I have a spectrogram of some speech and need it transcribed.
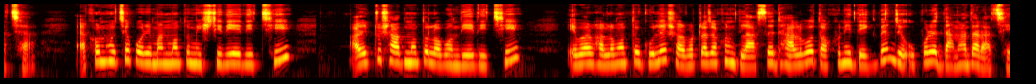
আচ্ছা এখন হচ্ছে পরিমাণ মতো মিষ্টি দিয়ে দিচ্ছি। আর একটু স্বাদ মতো লবণ দিয়ে দিচ্ছি। এবার ভালো মতো গুলে শরবতটা যখন গ্লাসে ঢালবো, তখনই দেখবেন যে উপরে দানাদার আছে।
